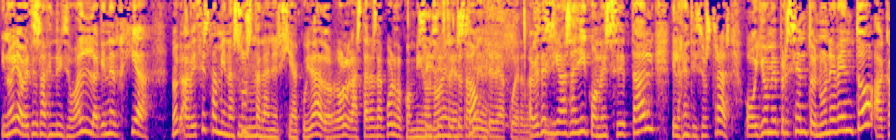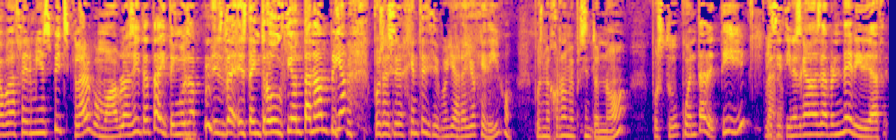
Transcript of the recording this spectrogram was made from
y no, y a veces la gente dice, ¡hala, qué energía! ¿No? A veces también asusta la energía, cuidado. Olga, estarás de acuerdo conmigo, Sí, ¿no? sí, estoy esto? totalmente de acuerdo, A veces sí. llegas allí con ese tal y la gente dice, ostras, o yo me presento en un evento, acabo de hacer mi speech, claro, como hablo así, tata, y tengo esa- esta, esta introducción tan amplia, pues esa gente dice, oye, ahora yo qué digo, pues mejor no me presento. No, pues tú cuenta de ti, Claro. y si tienes ganas de aprender y de hacer,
